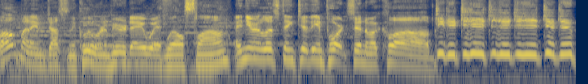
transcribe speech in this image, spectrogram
Hello, my name is Justin Decloux, and I'm here today with Will Sloan. and you're listening to the Important Cinema Club.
